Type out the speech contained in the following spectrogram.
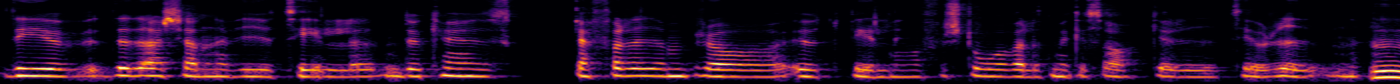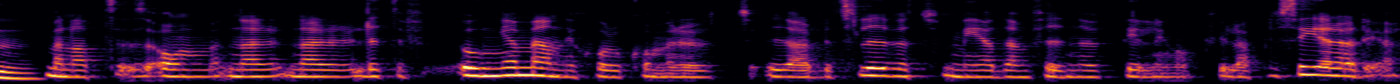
det, är ju, det där känner vi ju till. Du kan ju skaffa dig en bra utbildning och förstå väldigt mycket saker i teorin. mm, Men att om, när, när lite unga människor kommer ut i arbetslivet med en fin utbildning och vill applicera det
